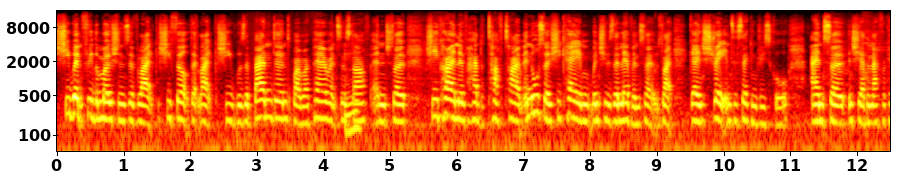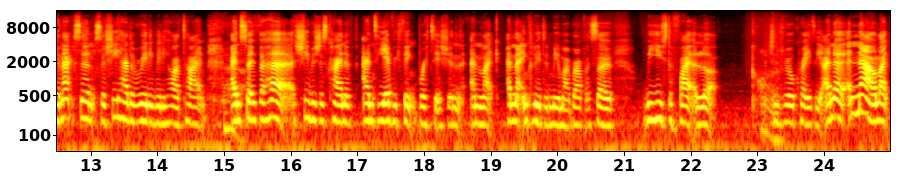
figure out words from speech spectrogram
she went through the motions of like she felt that like she was abandoned by my parents and mm-hmm. stuff and so she kind of had a tough time. And also she came when she was 11 so it was like going straight into secondary school. And so and she had an african accent so she had a really really hard time. And so for her she was just kind of anti everything british and and like and that included me and my brother. So we used to fight a lot which is real crazy. I know and now like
